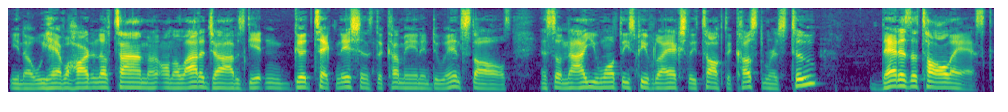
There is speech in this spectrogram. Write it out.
You know, we have a hard enough time on a lot of jobs getting good technicians to come in and do installs. And so now you want these people to actually talk to customers too. That is a tall ask.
